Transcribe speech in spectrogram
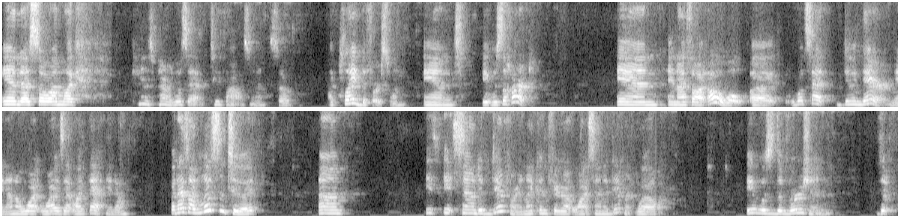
and uh, so I'm like, Candice Powers, what's that? Two files, you know. So I played the first one, and it was the heart and and I thought, oh well, uh, what's that doing there? I mean, I know why why is that like that, you know. But as I listened to it, um, it, it sounded different, and I couldn't figure out why it sounded different. Well, it was the version that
